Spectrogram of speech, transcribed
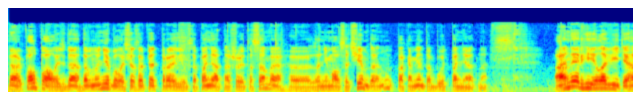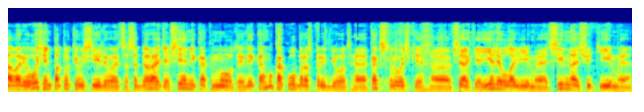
Так, Пал Палыч, да, давно не было, сейчас опять проявился. Понятно, что это самое, э, занимался чем, да, ну, по комментам будет понятно. А энергии ловите, говорю, очень потоки усиливаются, собирайте все они как ноты, или кому как образ придет, э, как строчки э, всякие, еле уловимые, сильно ощутимые,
